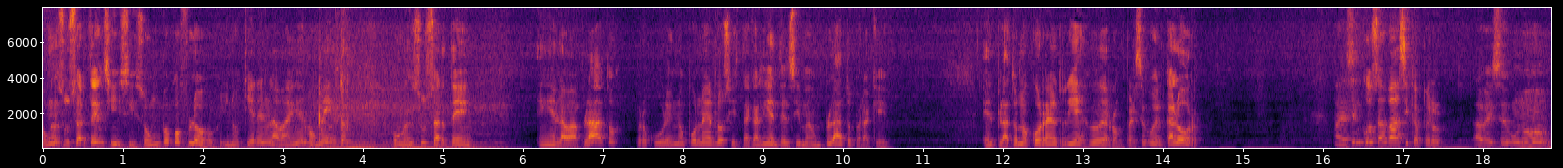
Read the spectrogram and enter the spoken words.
pongan su sartén. Si, si son un poco flojos y no quieren lavar en el momento, pongan su sartén en el lavaplatos. Procuren no ponerlo si está caliente encima de un plato para que el plato no corra el riesgo de romperse con el calor. Parecen cosas básicas, pero a veces uno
